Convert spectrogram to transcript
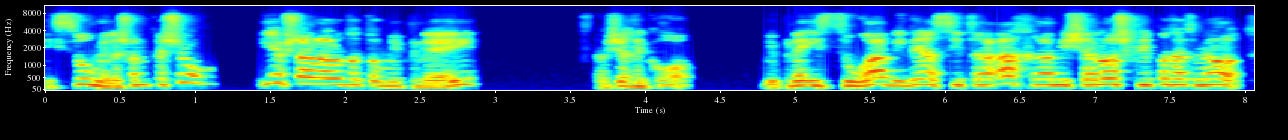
איסור מלשון קשור, אי אפשר להעלות אותו מפני, נמשיך לקרוא, מפני איסורה בידי הסטרא אחרא משלוש קליפות הטמעות.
